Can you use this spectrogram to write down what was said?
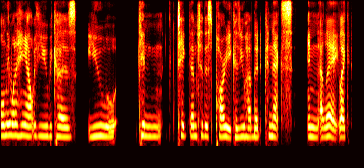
only want to hang out with you because you can take them to this party because you have the connects in LA. Like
